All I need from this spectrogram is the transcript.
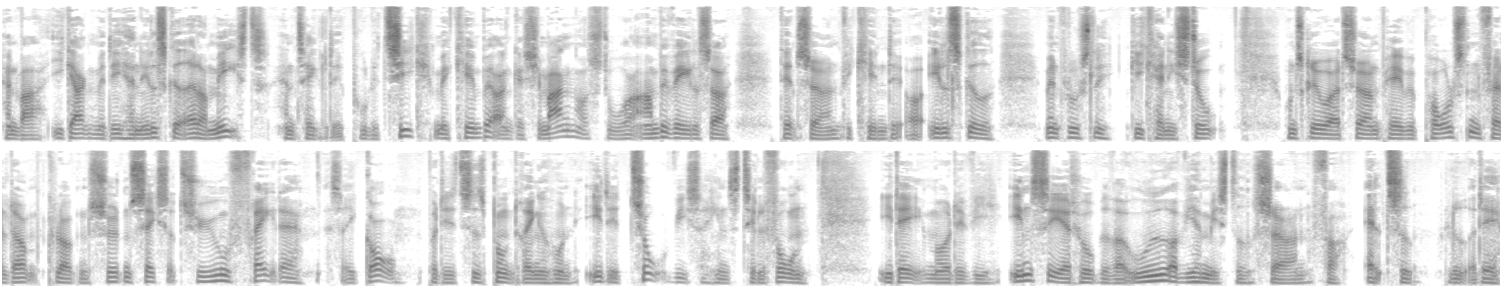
Han var i gang med det, han elskede allermest. Han talte politik med kæmpe engagement og store armbevægelser. Den Søren vi kendte og elskede. Men pludselig gik han i stå. Hun skriver, at Søren Pape Poulsen faldt om kl. 17.26 fredag, altså i går. På det tidspunkt ringede hun 112, viser hendes telefon. I dag måtte vi indse, at håbet var ude, og vi har mistet Søren for altid, lyder det.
